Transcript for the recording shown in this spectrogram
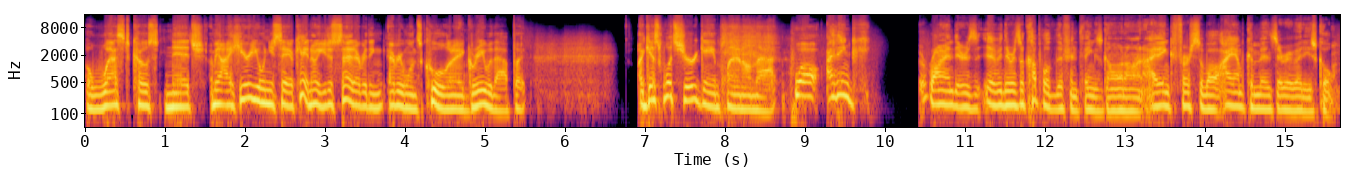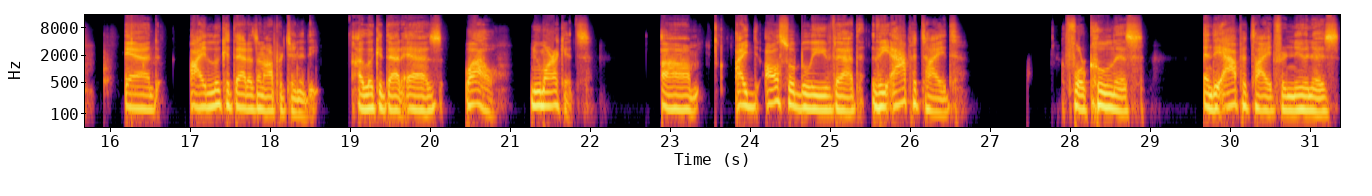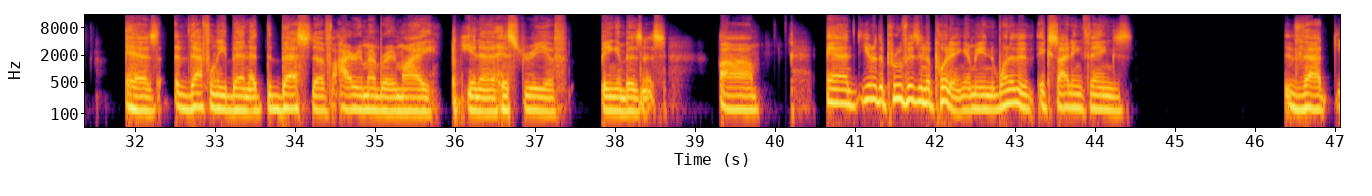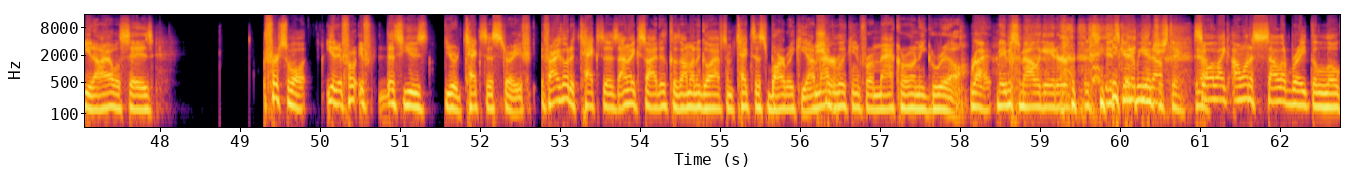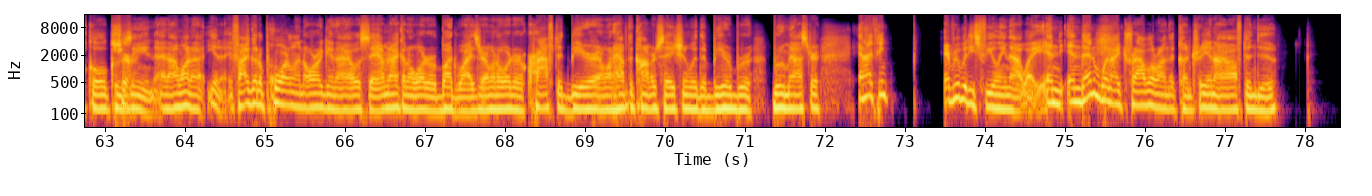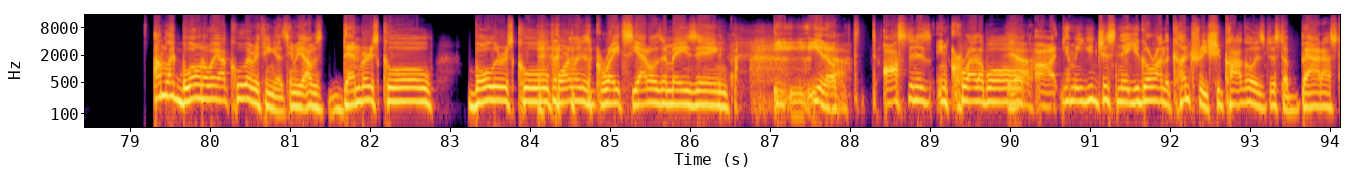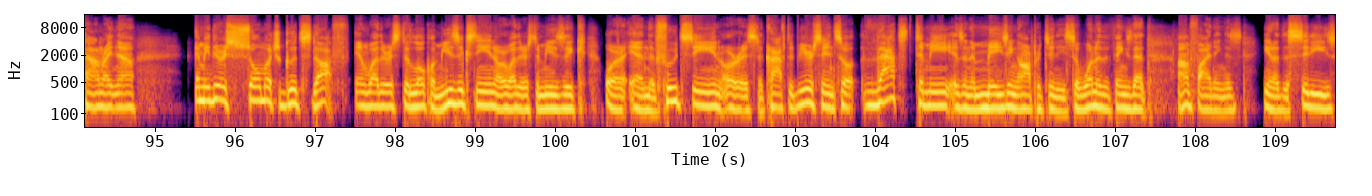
a West Coast niche? I mean, I hear you when you say, okay, no, you just said everything, everyone's cool, and I agree with that, but I guess what's your game plan on that? Well, I think Ryan, there's I mean, there's a couple of different things going on. I think first of all, I am convinced everybody's cool, and I look at that as an opportunity. I look at that as wow, new markets. Um, I also believe that the appetite for coolness and the appetite for newness has definitely been at the best of I remember in my you a history of being in business. Um, and you know the proof is in the pudding. I mean, one of the exciting things that you know I always say is, first of all, you know, if, if let's use your Texas story. If if I go to Texas, I'm excited because I'm going to go have some Texas barbecue. I'm Sure. not looking for a macaroni grill. Right, maybe some alligator. It's, it's going to be interesting. So like I want to celebrate the local Sure. cuisine and I want to, you know, if I go to Portland, Oregon, I always say I'm not going to order a Budweiser. I want to order a crafted beer. I want to have the conversation with the beer brew, brewmaster. And I think everybody's feeling that way. And and then when I travel around the country and I often do, I'm like blown away how cool everything is. I mean, I was Denver is cool, Boulder is cool, Portland is great, Seattle is amazing. Y- You know, Yeah. Austin is incredible. Yeah. Uh, I mean, you just you go around the country. Chicago is just a badass town right now. I mean, there is so much good stuff, and whether it's the local music scene, or whether it's the music, or and the food scene, or it's the crafted beer scene. So that's to me is an amazing opportunity. So one of the things that I'm finding is, you know, the cities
